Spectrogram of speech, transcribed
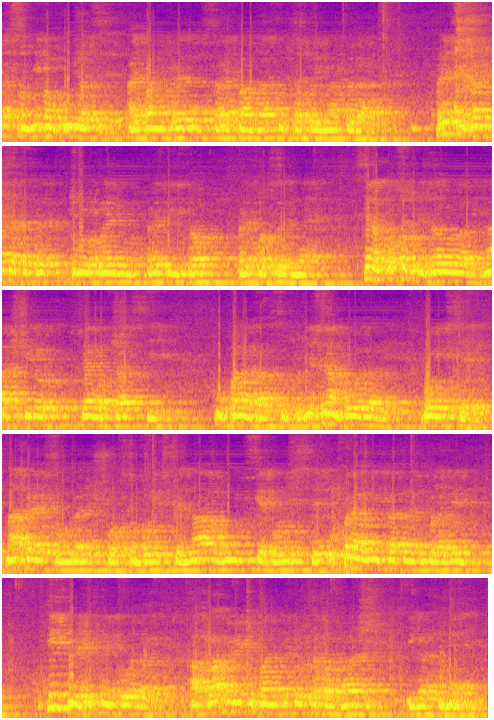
Ja som nebol úžasne, aj pani prezidentka, aj pán zástupca primátora. Presne za mesiace, pred, čo bolo plénum, pred týmto, predposledné, ste nám osobne zavolali na štyroch priamo v časti u pána zástupcu, kde ste nám povedali, boli ste na krajskom úrade školskom, boli ste na Lúdske, boli ste u právnika, ktorý chytne povedali. A hlavne tu pán Petrovca, pán našich igazku mene.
